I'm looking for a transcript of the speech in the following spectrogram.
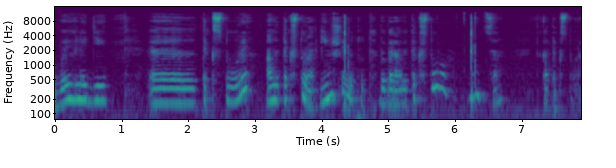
в вигляді е, текстури, але текстура інша. Я тут вибираю текстуру, ну, це така текстура.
